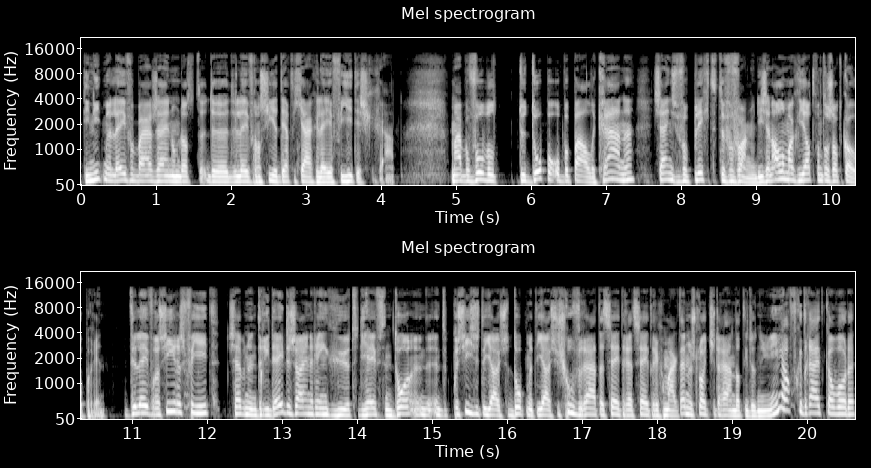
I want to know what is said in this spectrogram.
die niet meer leverbaar zijn omdat de, de leverancier 30 jaar geleden failliet is gegaan. Maar bijvoorbeeld de doppen op bepaalde kranen zijn ze verplicht te vervangen. Die zijn allemaal gejat, want er zat koper in. De leverancier is failliet. Ze hebben een 3D-designer ingehuurd. Die heeft een, do- een, een- precies de juiste dop met de juiste schroefdraad, et cetera, et cetera, gemaakt. En een slotje eraan dat hij er nu niet afgedraaid kan worden.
